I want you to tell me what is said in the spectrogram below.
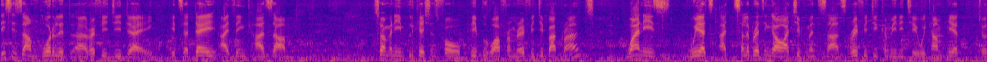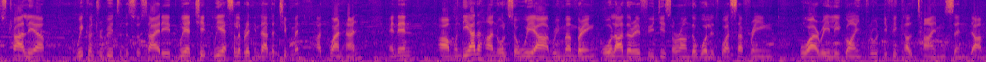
This is um, World uh, Refugee Day. It's a day I think has um, so many implications for people who are from refugee backgrounds. One is we are celebrating our achievements as refugee community. We come here to Australia, we contribute to the society, we, achieve, we are celebrating that achievement at one hand, and then um, on the other hand also we are remembering all other refugees around the world who are suffering, who are really going through difficult times and um,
